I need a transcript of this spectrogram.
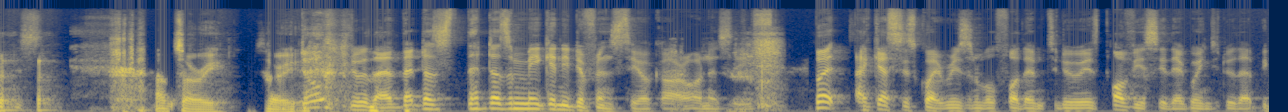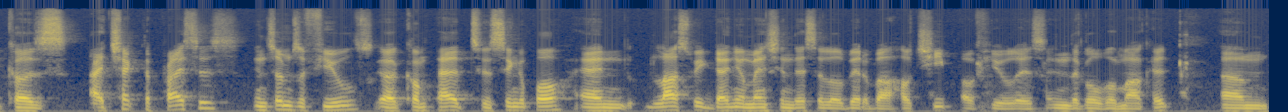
I'm sorry. Sorry. Don't do that. That does that doesn't make any difference to your car, honestly. But I guess it's quite reasonable for them to do is Obviously, they're going to do that because I checked the prices in terms of fuels uh, compared to Singapore. And last week, Daniel mentioned this a little bit about how cheap our fuel is in the global market. Um,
